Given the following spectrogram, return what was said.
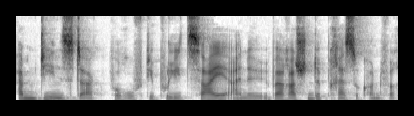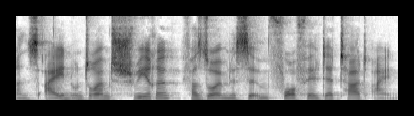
Am Dienstag beruft die Polizei eine überraschende Pressekonferenz ein und räumt schwere Versäumnisse im Vorfeld der Tat ein.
